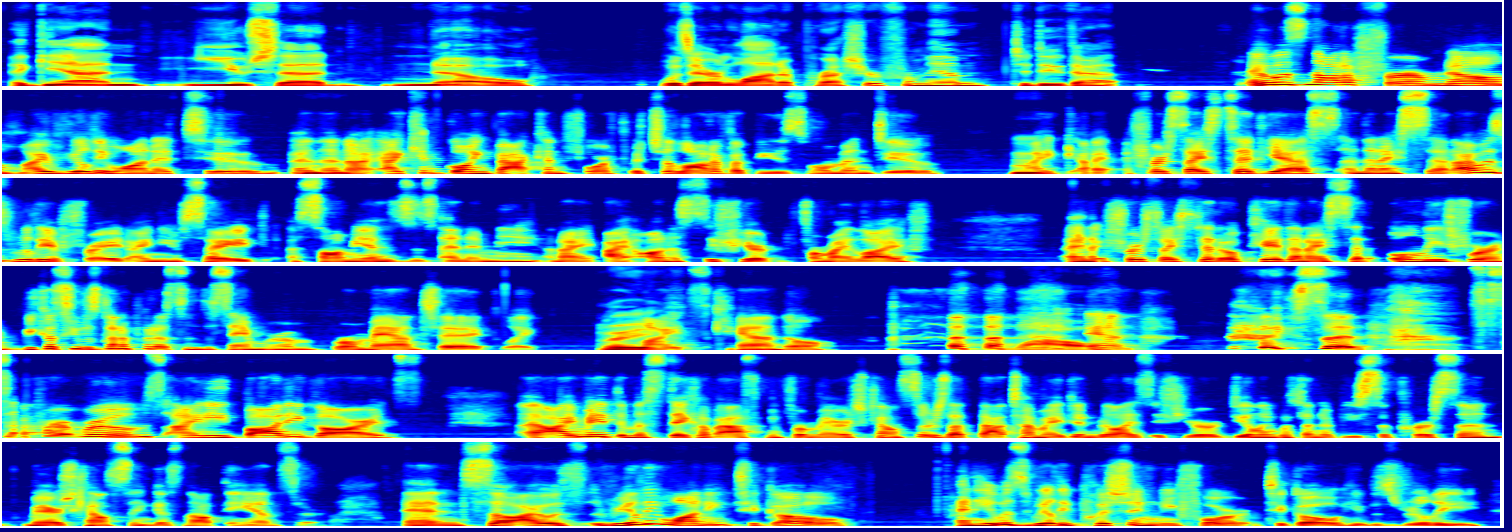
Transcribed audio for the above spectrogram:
again, you said no. Was there a lot of pressure from him to do that? It was not a firm no. I really wanted to. And mm-hmm. then I, I, kept going back and forth, which a lot of abused women do. Mm. I, I, first I said yes, and then I said I was really afraid. I knew Saeed saw me as his enemy, and I, I honestly feared for my life. And at first I said okay. Then I said only for because he was going to put us in the same room, romantic, like lights, candle. Wow. and I said, separate rooms. I need bodyguards. I made the mistake of asking for marriage counselors. At that time, I didn't realize if you're dealing with an abusive person, marriage counseling is not the answer. And so I was really wanting to go. And he was really pushing me for to go. He was really,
